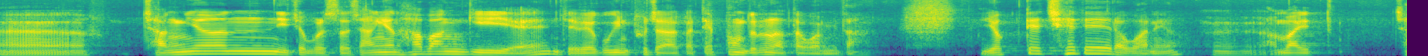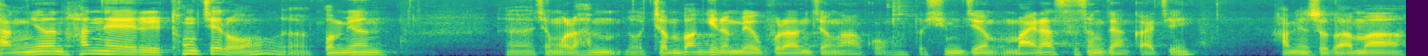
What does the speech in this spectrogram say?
어, 작년이죠 벌써 작년 하반기에 이제 외국인 투자가 대폭 늘어났다고 합니다. 역대 최대라고 하네요. 어, 아마 이 작년 한 해를 통째로 어, 보면 어, 정말 한 전반기는 매우 불안정하고 또 심지어 마이너스 성장까지 하면서도 아마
